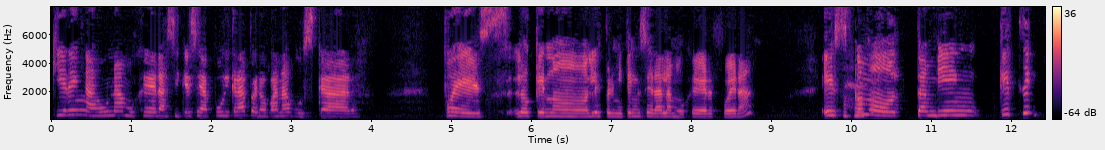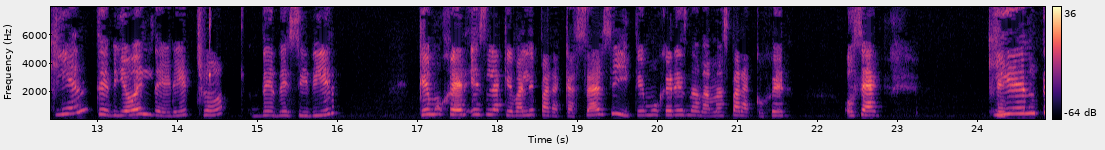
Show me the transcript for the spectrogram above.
quieren a una mujer así que sea pulcra, pero van a buscar pues lo que no les permiten ser a la mujer fuera. Es como también, ¿qué te, ¿quién te dio el derecho de decidir qué mujer es la que vale para casarse y qué mujer es nada más para coger. O sea, ¿quién te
